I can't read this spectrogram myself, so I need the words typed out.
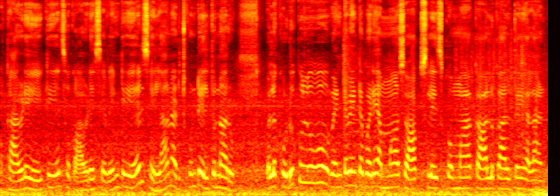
ఒక ఆవిడ ఎయిట్ ఇయర్స్ ఒక ఆవిడ సెవెంటీ ఇయర్స్ ఎలా నడుచుకుంటూ వెళ్తున్నారు? వాళ్ళ కొడుకులు వెంట వెంటబడి అమ్మ సాక్స్లు వేసుకోమ్మా కాళ్ళు కాలుతాయి అలా అని.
